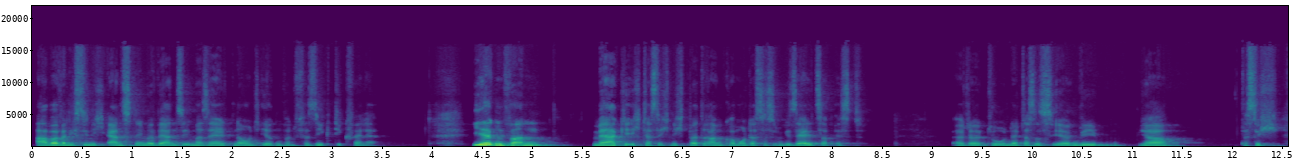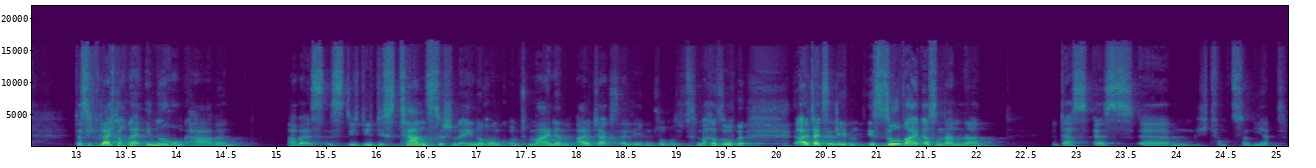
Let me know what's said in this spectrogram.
aber wenn ich sie nicht ernst nehme, werden sie immer seltener und irgendwann versiegt die Quelle. Irgendwann merke ich, dass ich nicht mehr drankomme und dass es irgendwie seltsam ist. Äh, so, ne? Dass es irgendwie, ja, dass ich, dass ich vielleicht noch eine Erinnerung habe, aber es ist die, die Distanz zwischen Erinnerung und meinem Alltagserleben, so muss ich das machen, so, Alltagserleben ist so weit auseinander, dass es ähm, nicht funktioniert,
